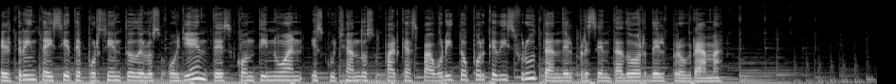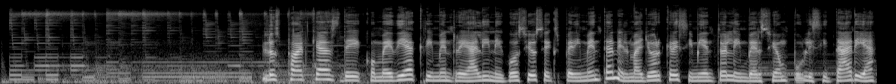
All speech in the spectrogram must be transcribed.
El 37% de los oyentes continúan escuchando su podcast favorito porque disfrutan del presentador del programa. Los podcasts de comedia, crimen real y negocios experimentan el mayor crecimiento en la inversión publicitaria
